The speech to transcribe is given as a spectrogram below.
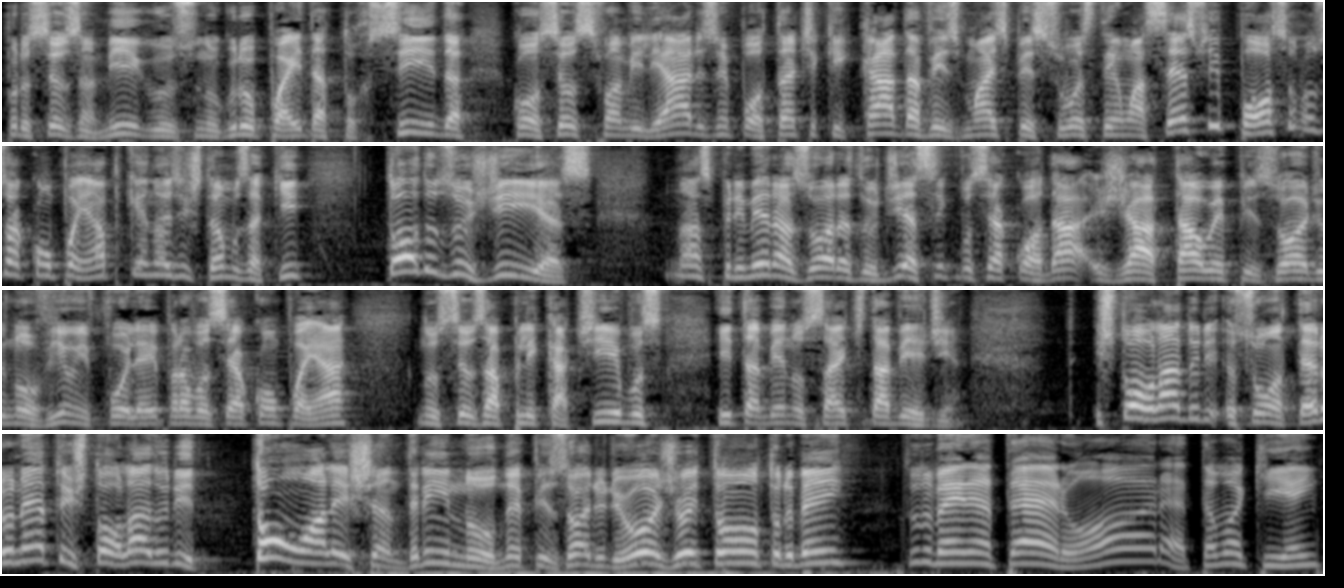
para os seus amigos, no grupo aí da torcida, com os seus familiares. O importante é que cada vez mais pessoas tenham acesso e possam nos acompanhar, porque nós estamos aqui todos os dias nas primeiras horas do dia, assim que você acordar, já tá o episódio novinho em folha aí para você acompanhar nos seus aplicativos e também no site da Verdinha. Estou ao lado de. Eu sou o Antero Neto e estou ao lado de Tom Alexandrino no episódio de hoje. Oi, Tom, tudo bem? Tudo bem, né, Antero? Ora, tamo aqui, hein?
